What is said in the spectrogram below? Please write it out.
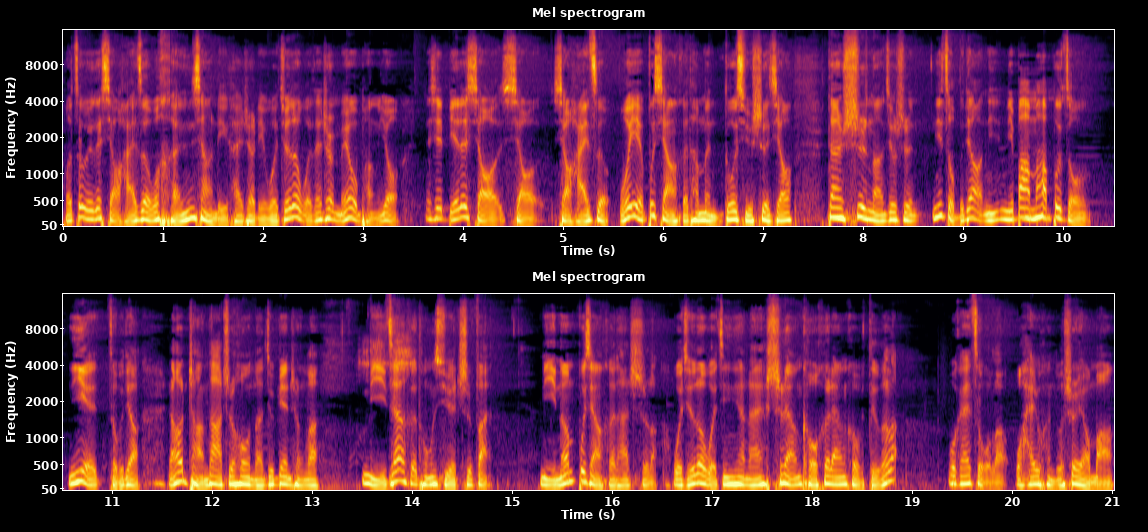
我作为一个小孩子，我很想离开这里，我觉得我在这儿没有朋友，那些别的小小小孩子，我也不想和他们多去社交，但是呢，就是你走不掉，你你爸妈不走，你也走不掉，然后长大之后呢，就变成了你在和同学吃饭。你呢不想和他吃了，我觉得我今天来吃两口喝两口得了，我该走了，我还有很多事儿要忙。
